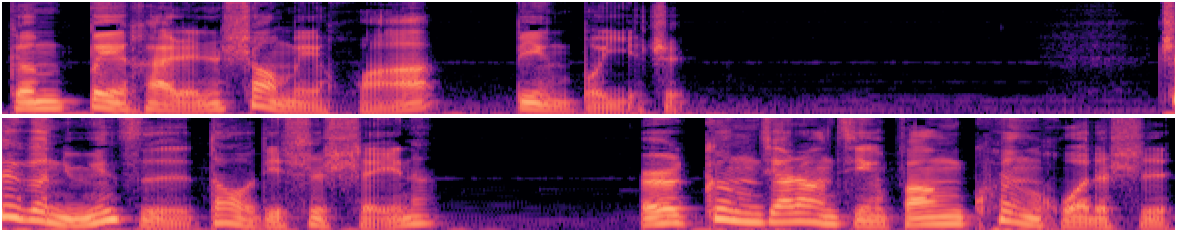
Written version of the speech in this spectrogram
跟被害人邵美华并不一致。这个女子到底是谁呢？而更加让警方困惑的是，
